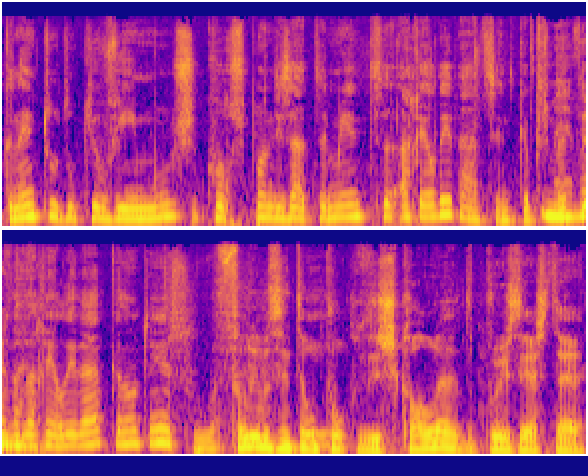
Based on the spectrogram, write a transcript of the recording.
que nem tudo o que ouvimos corresponde exatamente à realidade, sendo que a é perspectiva é da realidade cada um tem a sua. Falemos então e... um pouco de escola, depois desta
